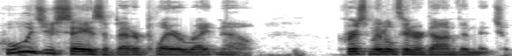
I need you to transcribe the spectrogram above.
who would you say is a better player right now, Khris Middleton or Donovan Mitchell?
